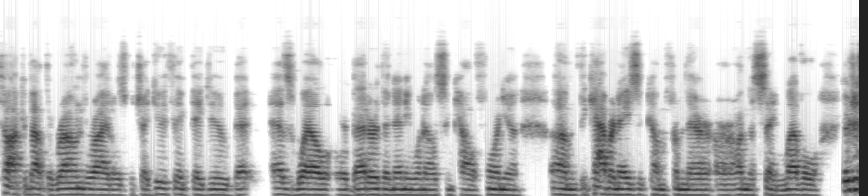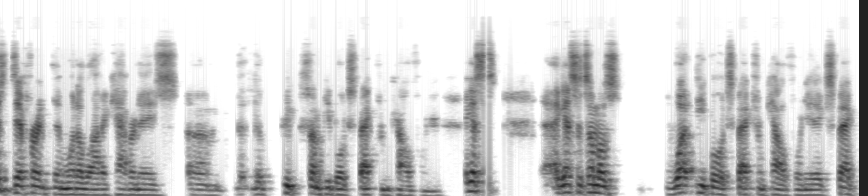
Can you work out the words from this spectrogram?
talk about the Rhone varietals, which I do think they do as well or better than anyone else in California, um, the Cabernets that come from there are on the same level. They're just different than what a lot of Cabernets um, the, the, some people expect from California. I guess I guess it's almost what people expect from California. They expect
